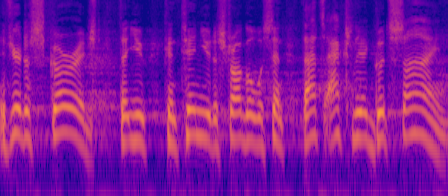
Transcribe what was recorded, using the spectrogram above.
If you're discouraged that you continue to struggle with sin, that's actually a good sign.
